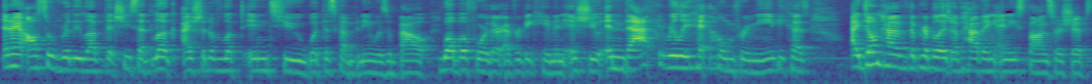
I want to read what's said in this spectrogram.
And I also really loved that she said, look, I should have looked into what this company was about well before there ever became an issue. And that really hit home for me because I don't have the privilege of having any sponsorships,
